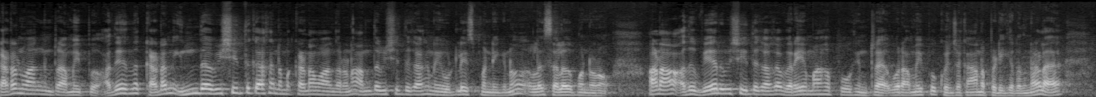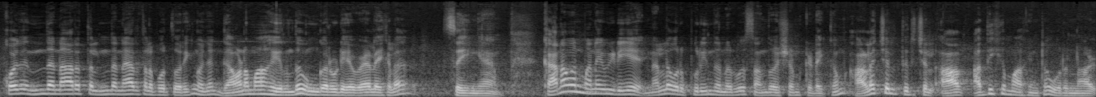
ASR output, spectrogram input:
கடன் வாங்குன்ற அமைப்பு. அதே வந்து கடன் இந்த விஷயத்துக்காக நம்ம கடன் வாங்குறோன்னா அந்த விஷயத்துக்காக நீ யூட்டிலைஸ் பண்ணிக்கணும் அல்லது செலவு பண்ணணும். ஆனால் அது வேறு விஷயத்துக்காக விரயமாக போகின்ற ஒரு அமைப்பு கொஞ்சம் காணப்படுகிறதுனால கொஞ்சம் இந்த நேரத்தில் இந்த நேரத்தில் பொறுத்த வரைக்கும் கொஞ்சம் கவனமாக இருந்து உங்களுடைய வேலைகளை செய்யுங்க. கணவன் மனைவியிடையே நல்ல ஒரு புரிந்துணர்வு சந்தோஷம் கிடைக்கும். அலைச்சல் திருச்சல் அதிகமாகின்ற ஒரு நாள்.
